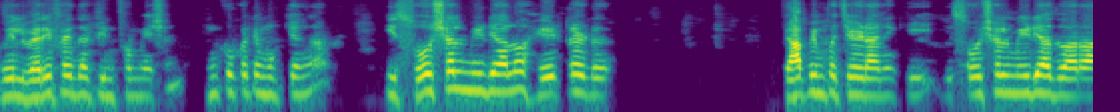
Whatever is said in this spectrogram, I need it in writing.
విల్ వెరిఫై దట్ ఇన్ఫర్మేషన్ ఇంకొకటి ముఖ్యంగా ఈ సోషల్ మీడియాలో హేట్రెడ్ వ్యాపింప చేయడానికి ఈ సోషల్ మీడియా ద్వారా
